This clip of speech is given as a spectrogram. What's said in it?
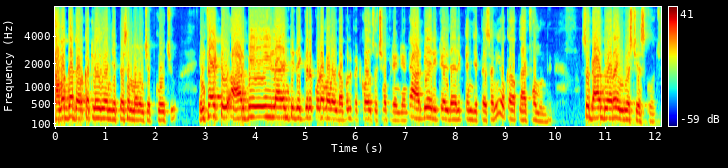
చవకగా దొరకట్లేదు అని చెప్పేసి అని మనం చెప్పుకోవచ్చు. ఇన్ఫాక్ట్ ఆర్బీఐ లాంటి దగ్గర కూడా మనం డబ్బులు పెట్టుకోవాల్సి వచ్చినప్పుడు ఏంటి అంటే ఆర్బీఐ రిటైల్ డైరెక్ట్ అని చెప్పేసి అని ఒక ప్లాట్ఫామ్ ఉంది. సో దాని ద్వారా ఇన్వెస్ట్ చేసుకోవచ్చు.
